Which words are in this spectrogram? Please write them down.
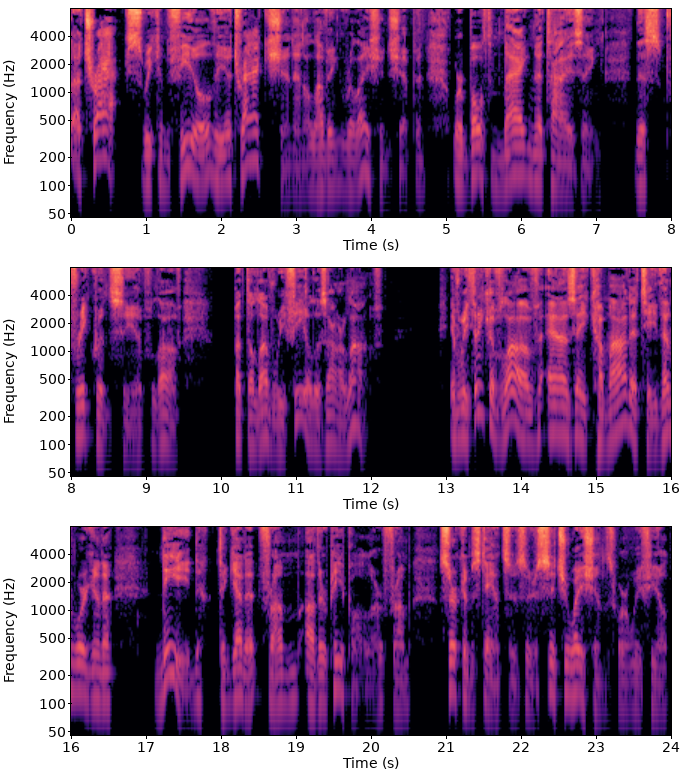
attracts. We can feel the attraction in a loving relationship, and we're both magnetizing this frequency of love. But the love we feel is our love. If we think of love as a commodity, then we're going to need to get it from other people or from circumstances or situations where we feel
